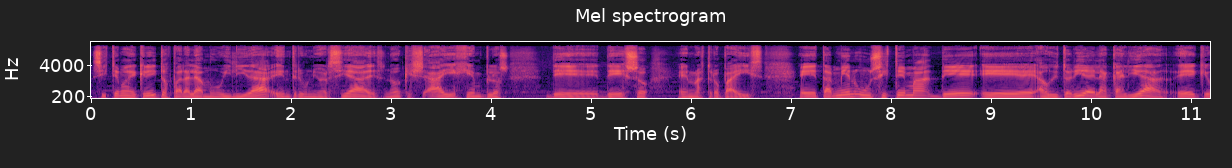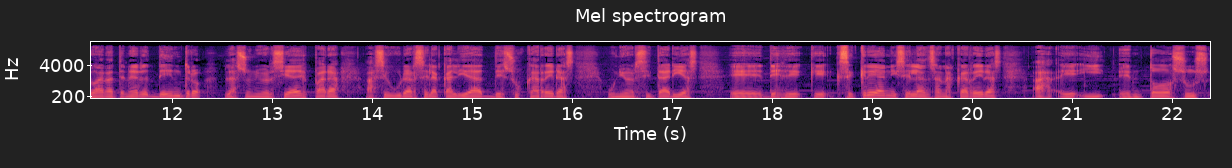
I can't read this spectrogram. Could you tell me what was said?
sistemas de créditos para la movilidad entre universidades, ¿no? que ya hay ejemplos de, eso en nuestro país. Eh, también un sistema sistema de eh, auditoría de la calidad eh, que van a tener dentro las universidades para asegurarse la calidad de sus carreras universitarias desde que se crean y se lanzan las carreras y en todos sus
